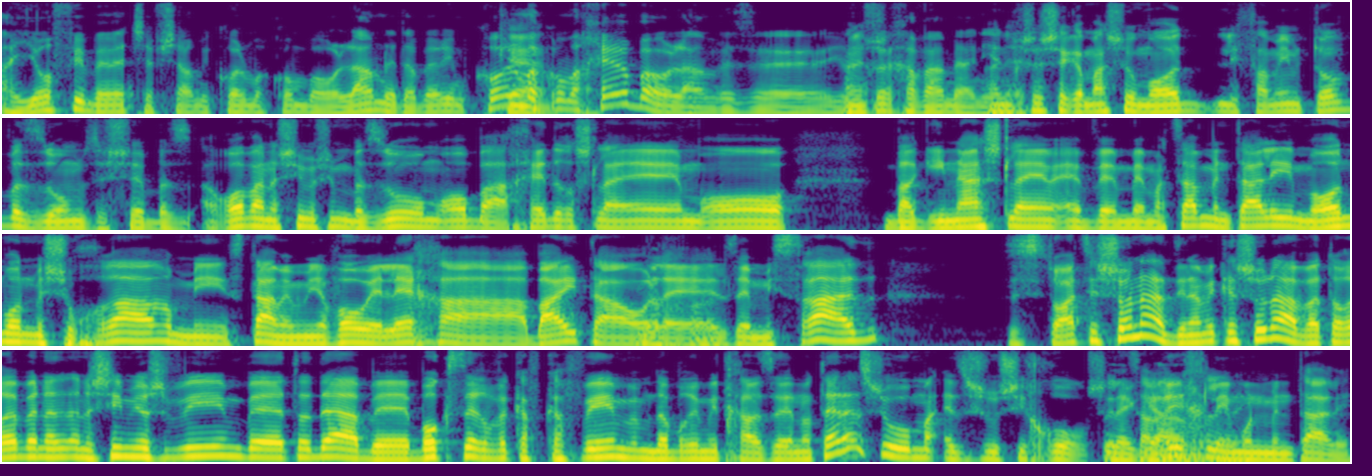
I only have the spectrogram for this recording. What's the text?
היופי באמת שאפשר מכל מקום בעולם לדבר עם כל כן. מקום אחר בעולם, וזה אני יוצר חוויה אני מעניינת. חושב שגם משהו מאוד לפעמים טוב בזום, זה שרוב האנשים יושבים בזום, או בחדר שלהם, או בגינה שלהם, אה, והם במצב מנטלי מאוד מאוד משוחרר, מסתם, הם יבואו אליך הביתה, או נכון. לאיזה משרד, זו סיטואציה שונה, דינמיקה שונה, ואתה רואה בין אנשים יושבים, ב- אתה יודע, בבוקסר וכפכפים ומדברים איתך, זה נותן איזשהו, איזשהו שחרור שצריך. לאימון מנטלי.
